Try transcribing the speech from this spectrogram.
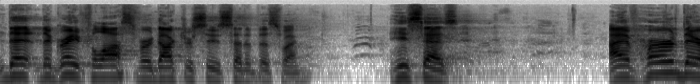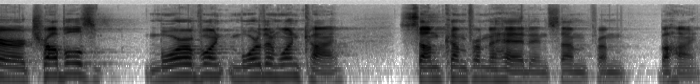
The, the great philosopher Dr. Seuss said it this way. He says, I have heard there are troubles more, of one, more than one kind. Some come from ahead and some from behind.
